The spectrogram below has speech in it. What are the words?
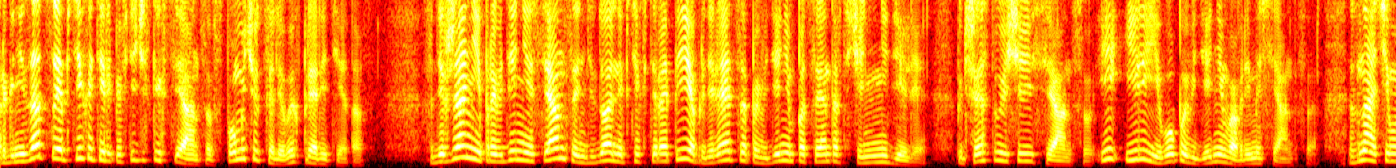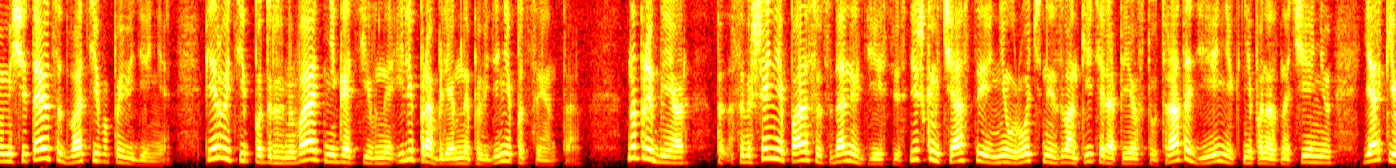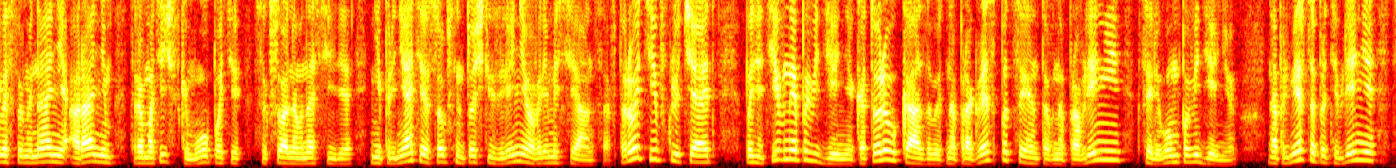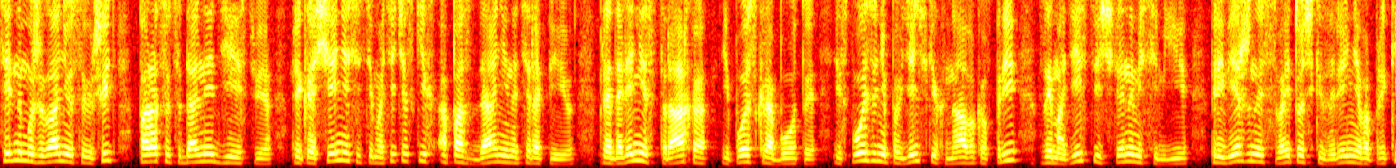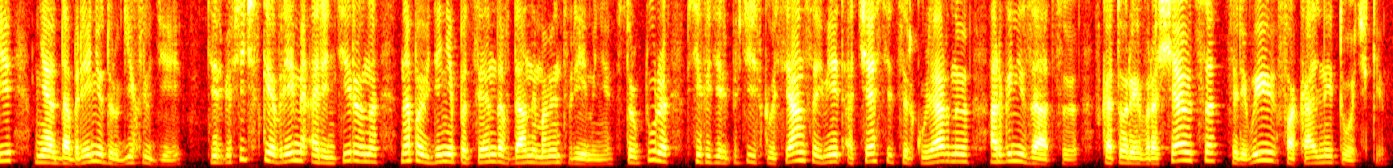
Организация психотерапевтических сеансов с помощью целевых приоритетов. Содержание и проведение сеанса индивидуальной психотерапии определяется поведением пациента в течение недели, предшествующей сеансу, и или его поведением во время сеанса. Значимыми считаются два типа поведения. Первый тип подразумевает негативное или проблемное поведение пациента. Например, совершение парасуицидальных действий, слишком частые неурочные звонки терапевту, трата денег не по назначению, яркие воспоминания о раннем травматическом опыте сексуального насилия, непринятие собственной точки зрения во время сеанса. Второй тип включает позитивное поведение, которое указывает на прогресс пациента в направлении к целевому поведению. Например, сопротивление сильному желанию совершить парасуицидальные действия, прекращение систематических опозданий на терапию, преодоление страха и поиск работы, использование поведения поведенческих навыков при взаимодействии с членами семьи, приверженность своей точки зрения вопреки неодобрению других людей. Терапевтическое время ориентировано на поведение пациента в данный момент времени. Структура психотерапевтического сеанса имеет отчасти циркулярную организацию, в которой вращаются целевые фокальные точки.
